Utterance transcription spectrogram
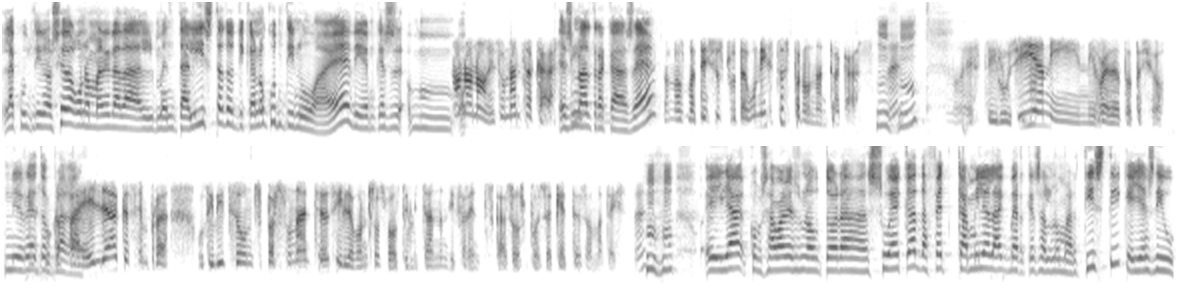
la continuació d'alguna manera del mentalista, tot i que no continua, eh? Diguem que és... Mm, no, no, no, és un altre cas. És un altre cas, eh? Són els mateixos protagonistes, però un altre cas. Eh? Uh Mhm. -huh. No és trilogia ni, ni res de tot això. Ni res tot que plegat. ella, que sempre utilitza uns personatges i llavors els va utilitzant en diferents casos. Doncs pues aquest és el mateix. Eh? Uh -huh. Ella, com saben, és una autora sueca. De fet, Camilla Lackberg és el nom artístic. Ella es diu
